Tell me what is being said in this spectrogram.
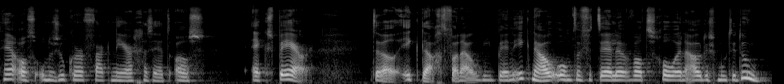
hè, als onderzoeker vaak neergezet als expert. Terwijl ik dacht van nou, wie ben ik nou om te vertellen wat school en ouders moeten doen?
